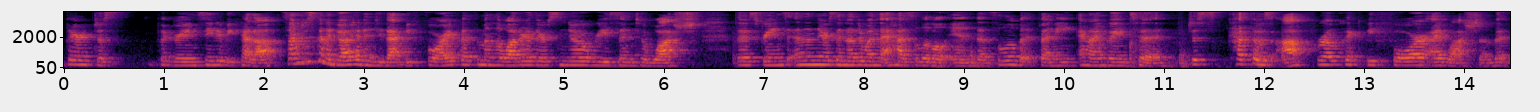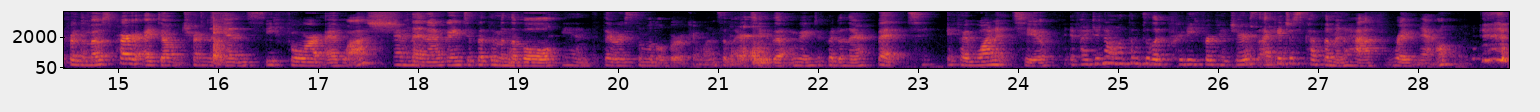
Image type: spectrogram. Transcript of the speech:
they're just the greens need to be cut off. So I'm just gonna go ahead and do that before I put them in the water. There's no reason to wash those greens. And then there's another one that has a little end that's a little bit funny. And I'm going to just cut those off real quick before I wash them. But for the most part, I don't trim the ends before I wash. And then I'm going to put them in the bowl. And there are some little broken ones in there too that I'm going to put in there. But if I wanted to, if I didn't want them to look pretty for pictures, I could just cut them in half right now.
